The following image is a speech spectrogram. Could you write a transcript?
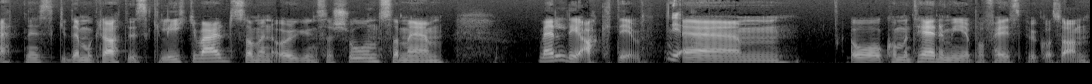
Etnisk demokratisk likeverd, som en organisasjon som er veldig aktiv. em, og kommenterer mye på Facebook og sånn.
